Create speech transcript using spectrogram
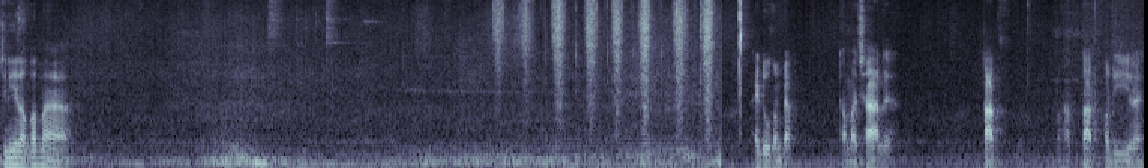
ทีนี้เราก็มา ให้ดูกันแบบธรรมชาติเลย ตัด นะครับ ตัดพอดีเลย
